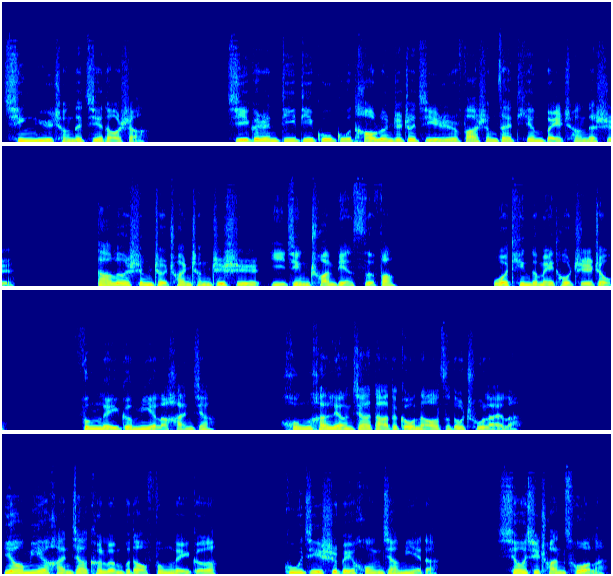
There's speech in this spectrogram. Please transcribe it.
青玉城的街道上，几个人嘀嘀咕咕讨论着这几日发生在天北城的事。大乐圣者传承之事已经传遍四方。我听得眉头直皱。风雷阁灭了韩家，红韩两家打的狗脑子都出来了。要灭韩家，可轮不到风雷阁，估计是被洪家灭的。消息传错了。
